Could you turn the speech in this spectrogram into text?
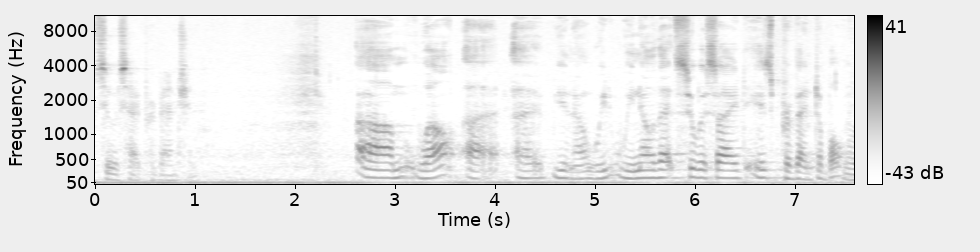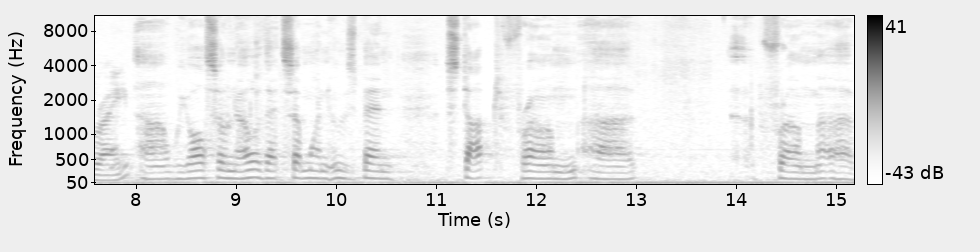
suicide prevention. Um, well, uh, uh, you know, we, we know that suicide is preventable. Right. Uh, we also know that someone who's been stopped from uh, from uh,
